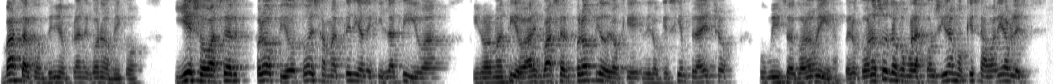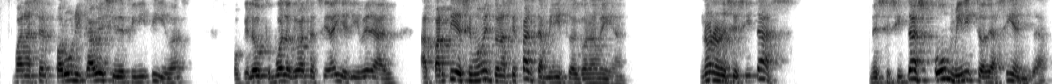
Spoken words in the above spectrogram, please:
basta el contenido del plan económico y eso va a ser propio, toda esa materia legislativa y normativa va a ser propio de lo que, de lo que siempre ha hecho un ministro de Economía. Pero con nosotros, como las consideramos que esas variables van a ser por única vez y definitivas, porque lo vos lo que vas a hacer ahí es liberal, a partir de ese momento no hace falta ministro de Economía. No lo necesitas. Necesitas un ministro de Hacienda.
